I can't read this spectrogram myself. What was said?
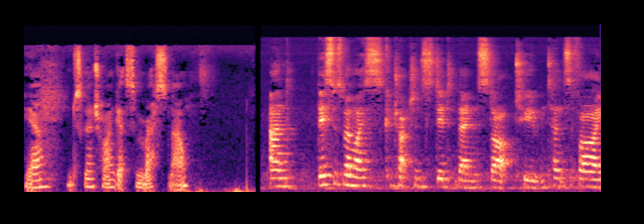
yeah I'm just going to try and get some rest now. And this is when my contractions did then start to intensify.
